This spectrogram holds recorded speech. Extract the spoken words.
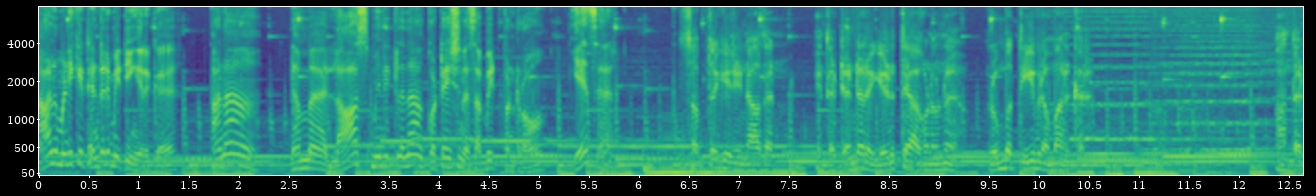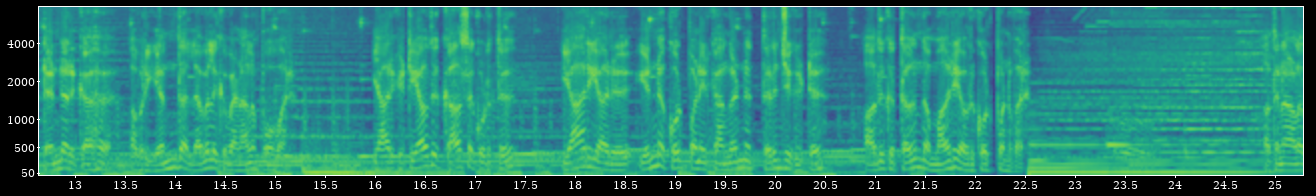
நாலு மணிக்கு டெண்டர் மீட்டிங் இருக்கு. ஆனா நம்ம லாஸ்ட் மினிட்ல தான் கொட்டேஷனை சப்மிட் பண்றோம். ஏன் சார் சப்தகிரிநாதன் இந்த டெண்டரை எடுத்தே ஆகணும்னு ரொம்ப தீவிரமா இருக்காரு. அந்த டெண்டருக்காக அவர் எந்த லெவலுக்கு வேணாலும் போவார். யார்கிட்டயாவது காசை கொடுத்து யார் யாரு என்ன கோட் பண்ணிருக்காங்கன்னு தெரிஞ்சுக்கிட்டு அதுக்கு தகுந்த மாதிரி அவர் கோட் பண்ணுவார். அதனால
